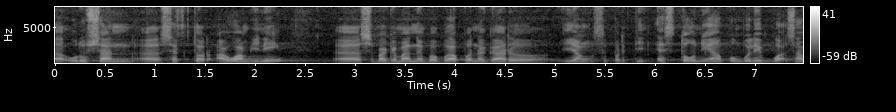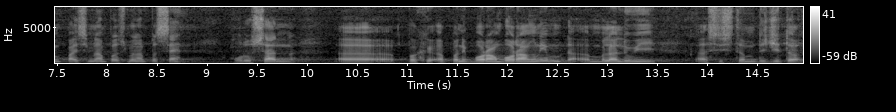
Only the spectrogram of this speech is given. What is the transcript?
uh, urusan uh, sektor awam ini uh, sebagaimana beberapa negara yang seperti Estonia pun boleh buat sampai 99% urusan uh, apa ni borang-borang ni melalui uh, sistem digital.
